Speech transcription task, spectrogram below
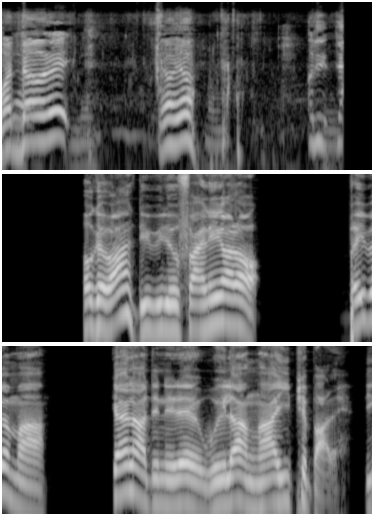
ဝတ်တော်ရေယောယောဟုတ်ကဲ့ပါဒီဗီဒီယိုဖိုင်လေးကတော့ဘိဗတ်မှာကန်းလာတင်နေတဲ့ဝေလာငါးကြီးဖြစ်ပါတယ်ဒီ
